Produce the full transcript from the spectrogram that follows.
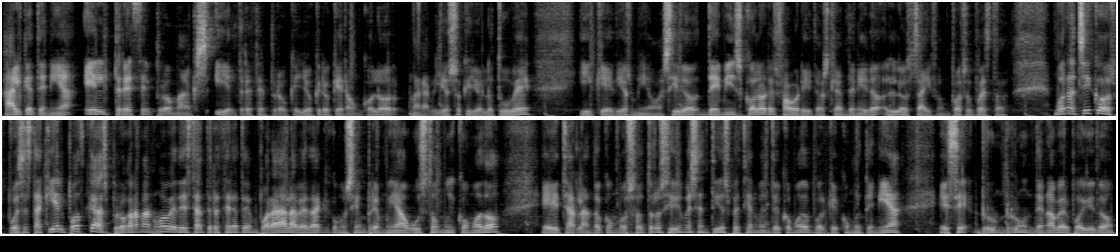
al que tenía el 13 Pro Max y el 13 Pro, que yo creo que era un color maravilloso que lo tuve y que, Dios mío, ha sido de mis colores favoritos que han tenido los iPhone, por supuesto. Bueno, chicos, pues hasta aquí el podcast, programa 9 de esta tercera temporada. La verdad que, como siempre, muy a gusto, muy cómodo eh, charlando con vosotros. Y hoy me he sentido especialmente cómodo porque, como tenía ese run run de no haber podido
